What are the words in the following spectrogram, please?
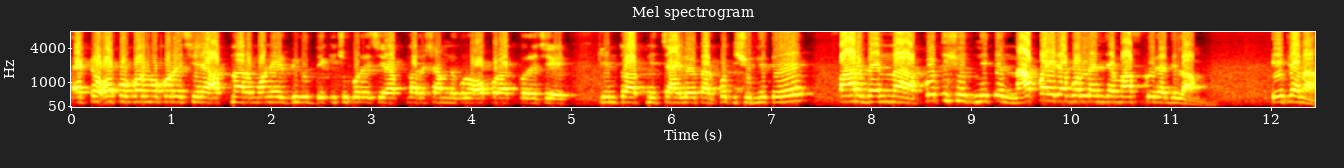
একটা অপকর্ম করেছে, আপনার মনের বিরুদ্ধে কিছু করেছে, আপনার সামনে কোনো অপরাধ করেছে, কিন্তু আপনি চাইলেও তার প্রতিশোধ নিতে পারবেন না, প্রতিশোধ নিতে না পাইরা বললেন যে মাফ করে দিলাম। এটা না।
